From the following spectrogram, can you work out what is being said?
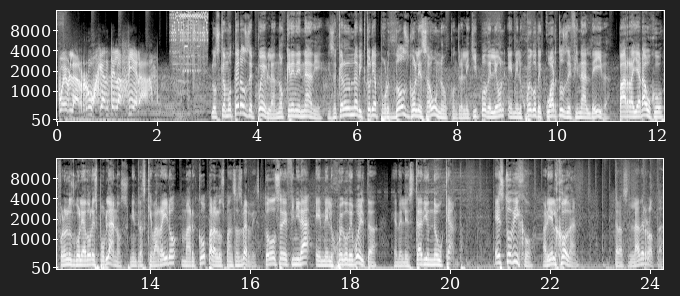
Puebla ruge ante la fiera. Los camoteros de Puebla no creen en nadie y sacaron una victoria por dos goles a uno contra el equipo de León en el juego de cuartos de final de ida. Parra y Araujo fueron los goleadores poblanos, mientras que Barreiro marcó para los Panzas Verdes. Todo se definirá en el juego de vuelta, en el estadio No Camp. Esto dijo Ariel Holland tras la derrota.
